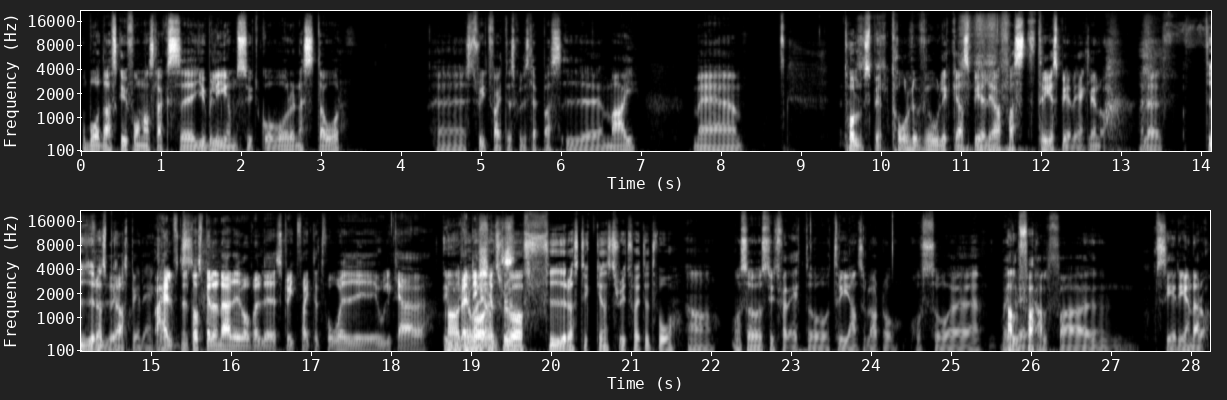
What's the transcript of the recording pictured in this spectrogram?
Och båda ska ju få någon slags eh, jubileumsutgåvor nästa år. Eh, Street Fighter skulle släppas i eh, maj. Med 12 spel. 12 olika spel ja, fast tre spel egentligen då. Eller Fyra fyra spel. spel. Ja, hälften av spelen där i var väl Street Fighter 2 i olika... Ja, det var, jag tror det var fyra stycken Street Fighter 2. Ja, och så Street Fighter 1 och 3 såklart då. Och så eh, Alpha. Det? Alpha-serien där då.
